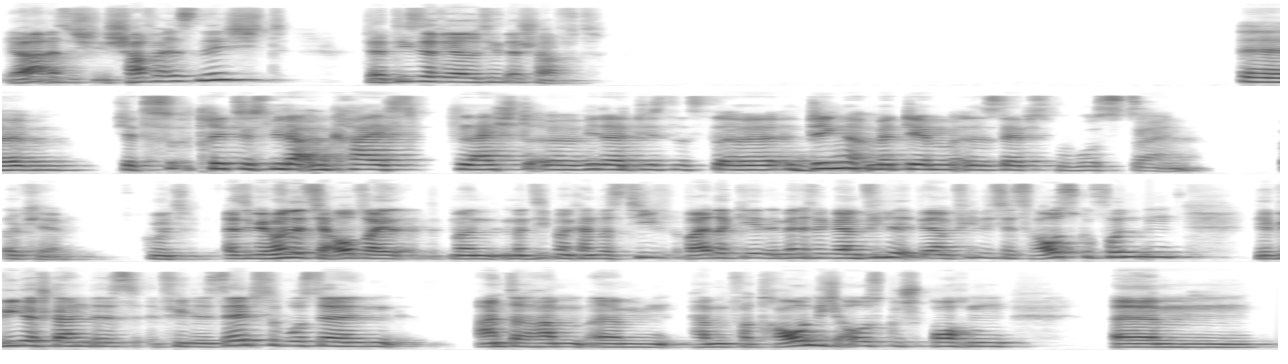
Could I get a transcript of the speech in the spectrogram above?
Ja, also ich, ich schaffe es nicht, der diese Realität erschafft. Ähm, jetzt dreht sich es wieder im Kreis. Vielleicht äh, wieder dieses äh, Ding mit dem äh, Selbstbewusstsein. Okay, gut. Also wir hören jetzt ja auf, weil man, man sieht, man kann das tief weitergehen. Im Endeffekt, wir haben viele, wir haben vieles jetzt rausgefunden. Der Widerstand ist vieles Selbstbewusstsein, andere haben, ähm, haben Vertrauen nicht ausgesprochen, ähm,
